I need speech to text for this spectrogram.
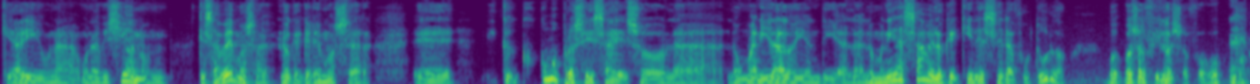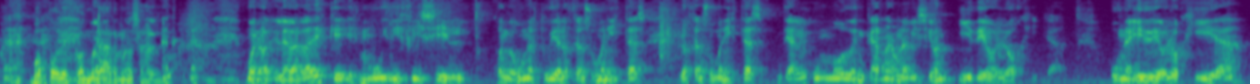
que hay una, visión, que sabemos lo que queremos ser. Eh, ¿Cómo procesa eso la, humanidad hoy en día? ¿La, humanidad sabe lo que quiere ser a futuro? Vos, sos filósofo, vos, podés contarnos algo. Bueno, la verdad es que es muy difícil, cuando uno estudia a los transhumanistas, los transhumanistas de algún modo encarnan una visión ideológica. Una ideología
